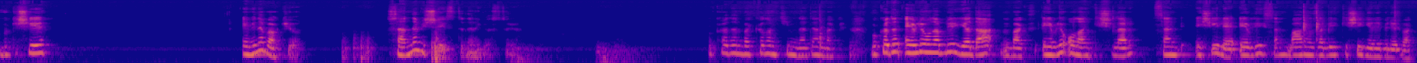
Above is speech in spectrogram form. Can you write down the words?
bu kişi evine bakıyor. Sende bir şey istediğini gösteriyor. Bu kadın bakalım kim neden bak. Bu kadın evli olabilir ya da bak evli olan kişiler sen eşiyle evliysen aranızda bir kişi gelebilir bak.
